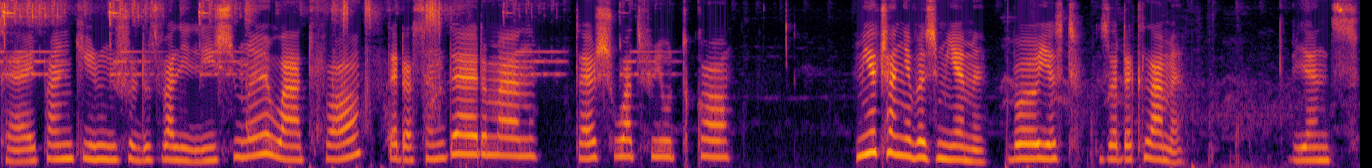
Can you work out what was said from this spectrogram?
Okej, pańki już rozwaliliśmy, łatwo. Teraz Enderman, też łatwiutko. Miecza nie weźmiemy, bo jest za reklamę. Więc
